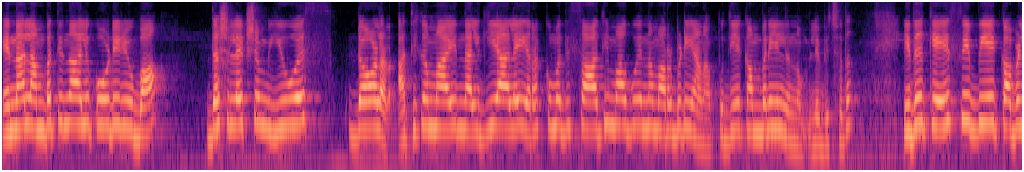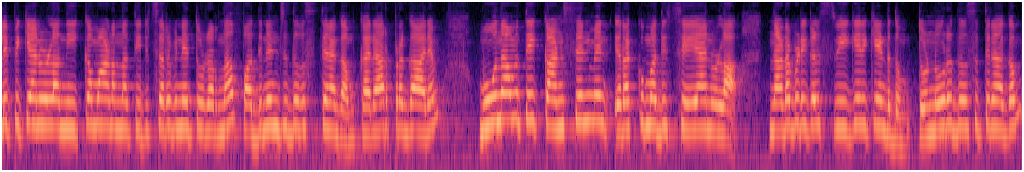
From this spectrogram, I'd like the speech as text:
എന്നാൽ അമ്പത്തിനാല് കോടി രൂപ ദശലക്ഷം യു എസ് ഡോളർ അധികമായി നൽകിയാലേ ഇറക്കുമതി സാധ്യമാകൂ എന്ന മറുപടിയാണ് പുതിയ കമ്പനിയിൽ നിന്നും ലഭിച്ചത്. ഇത് കെ സി ബിയെ കബളിപ്പിക്കാനുള്ള നീക്കമാണെന്ന തിരിച്ചറിവിനെ തുടർന്ന് പതിനഞ്ച് ദിവസത്തിനകം കരാർ പ്രകാരം മൂന്നാമത്തെ കൺസൈൻമെന്റ് ഇറക്കുമതി ചെയ്യാനുള്ള നടപടികൾ സ്വീകരിക്കേണ്ടതും തൊണ്ണൂറ് ദിവസത്തിനകം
